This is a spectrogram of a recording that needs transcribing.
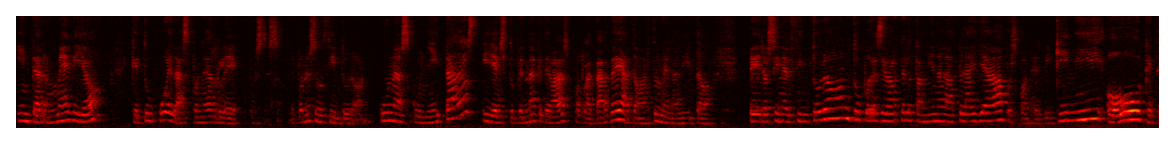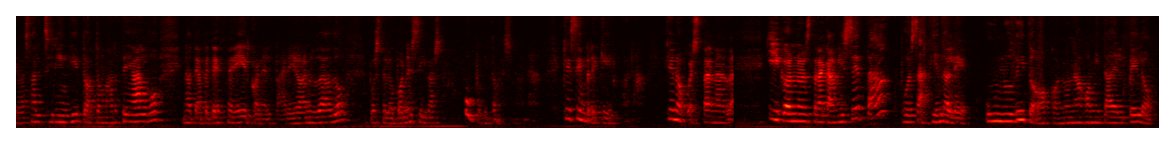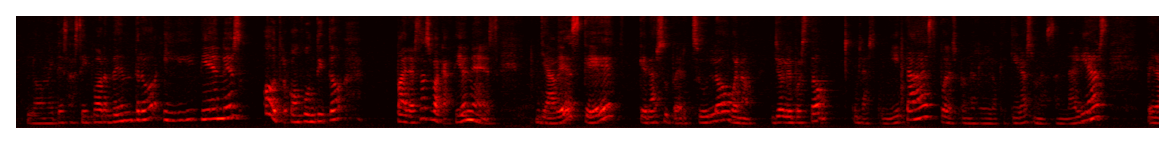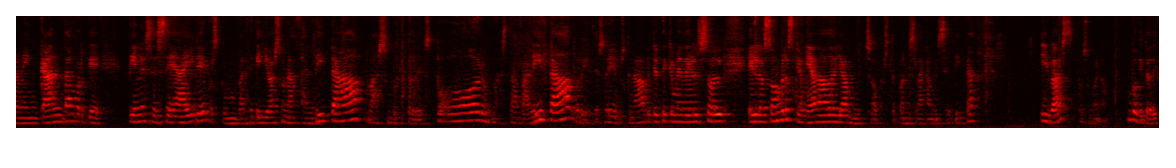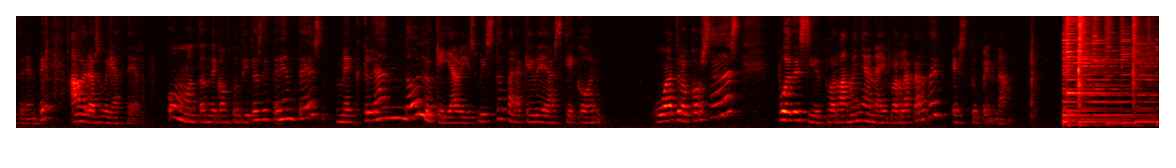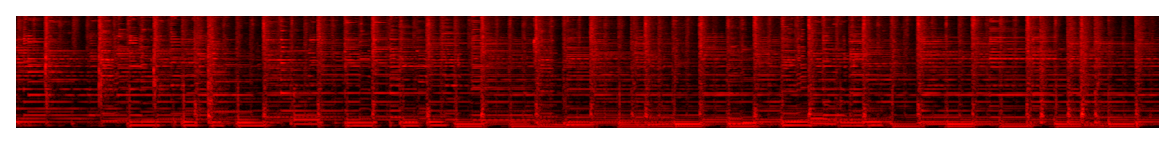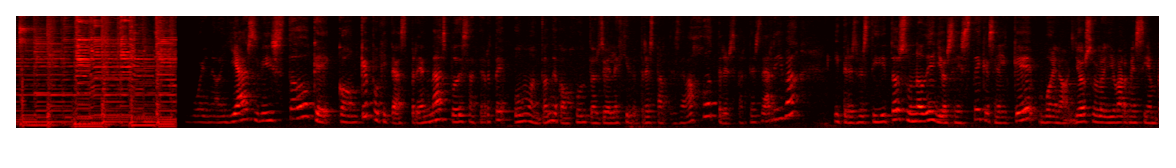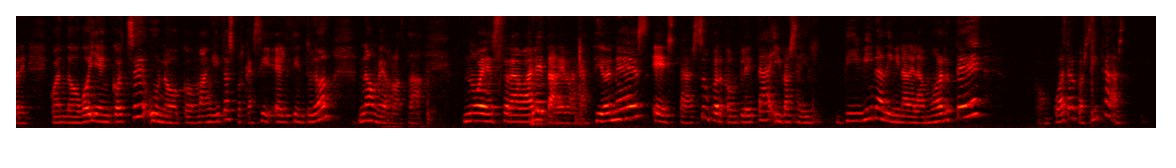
intermedio que tú puedas ponerle, pues eso, le pones un cinturón, unas cuñitas y estupenda que te vas por la tarde a tomarte un heladito. Pero sin el cinturón tú puedes llevártelo también a la playa, pues con el bikini o que te vas al chiringuito a tomarte algo, no te apetece ir con el pareo anudado, pues te lo pones y vas un poquito más mona. Que siempre hay que ir mona, que no cuesta nada. Y con nuestra camiseta, pues haciéndole un nudito con una gomita del pelo, lo metes así por dentro y tienes otro conjuntito para esas vacaciones. Ya ves que queda súper chulo. Bueno, yo le he puesto unas cuñitas, puedes ponerle lo que quieras, unas sandalias, pero me encanta porque tienes ese aire, pues como parece que llevas una faldita, más un poquito de sport, más tapadita, porque dices, oye, pues que no me apetece que me dé el sol en los hombros, que me ha dado ya mucho, pues te pones la camisetita y vas, pues bueno, un poquito diferente. Ahora os voy a hacer un montón de conjuntitos diferentes mezclando lo que ya habéis visto para que veas que con cuatro cosas puedes ir por la mañana y por la tarde estupenda. ya has visto que con qué poquitas prendas puedes hacerte un montón de conjuntos. Yo he elegido tres partes de abajo, tres partes de arriba y tres vestiditos. Uno de ellos este, que es el que, bueno, yo suelo llevarme siempre cuando voy en coche, uno con manguitas, porque así el cinturón no me roza. Nuestra maleta de vacaciones está súper completa y vas a ir divina, divina de la muerte con cuatro cositas.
